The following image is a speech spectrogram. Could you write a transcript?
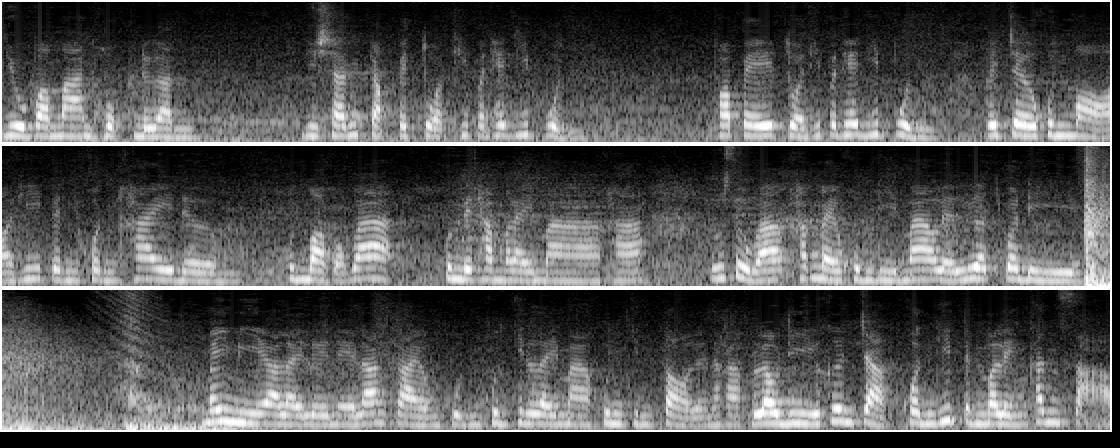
อยู่ประมาณ 6 เดือน ดิฉันกลับไปตรวจที่ประเทศญี่ปุ่น พอไปตรวจที่ประเทศญี่ปุ่น ไปเจอคุณหมอที่เป็นคนไข้เดิม คุณหมอบอกว่าคุณไปทำอะไรมาคะรู้สึกว่าข้างในคุณดีมากเลยเลือดก็ดี ไม่มีอะไรเลยในร่างกายของคุณ คุณกินอะไรมาคุณกินต่อเลยนะคะ เราดีขึ้นจากคนที่เป็นมะเร็งขั้นสาม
